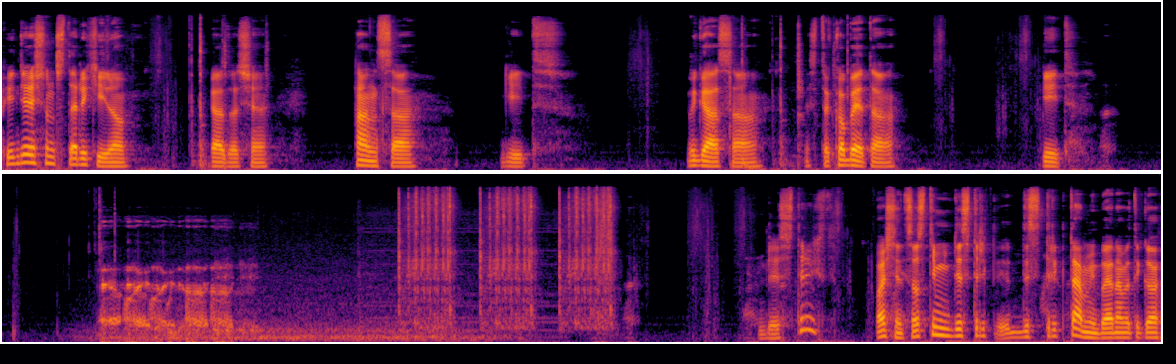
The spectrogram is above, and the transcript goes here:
54 kilo. Zgadza się. Hansa. Git. Wygasa. Jest to kobieta. Git. Dystrykt? Właśnie, co z tymi dystryk dystryktami, bo ja nawet tego...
